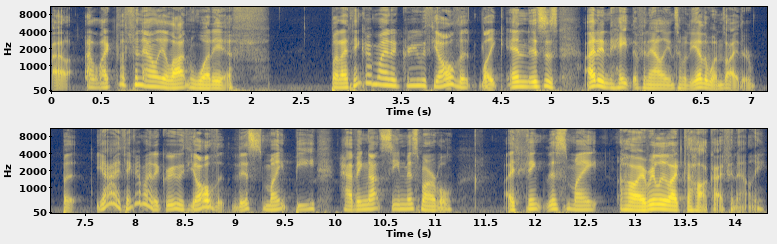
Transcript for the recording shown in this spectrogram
I, I liked the finale a lot in What If. But I think I might agree with y'all that, like, and this is, I didn't hate the finale in some of the other ones either. But yeah, I think I might agree with y'all that this might be, having not seen Miss Marvel, I think this might, oh, I really like the Hawkeye finale.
